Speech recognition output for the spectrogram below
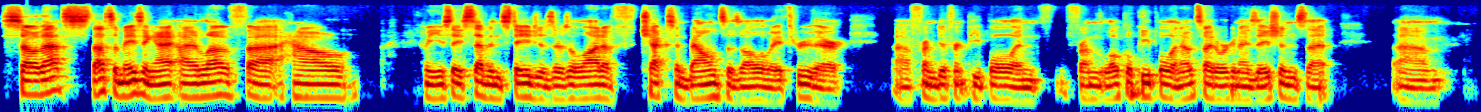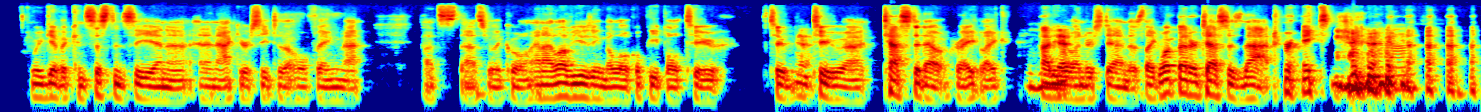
So that's that's amazing. I, I love uh, how I mean you say seven stages. There's a lot of checks and balances all the way through there uh, from different people and from local people and outside organizations that um, we give a consistency and, a, and an accuracy to the whole thing that that's that's really cool. And I love using the local people to to yeah. to uh, test it out, right? Like, mm-hmm. how do you understand this? Like, what better test is that, right?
